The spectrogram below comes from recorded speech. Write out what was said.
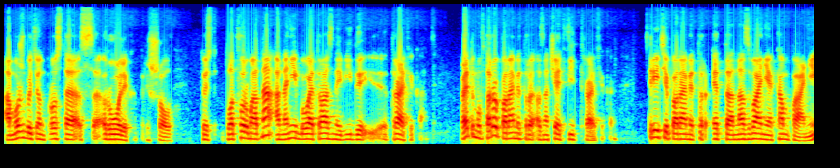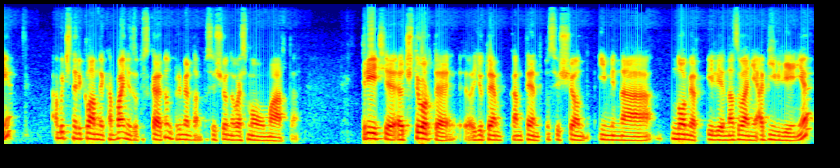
а может быть он просто с ролика пришел. То есть платформа одна, а на ней бывают разные виды э, трафика. Поэтому второй параметр означает вид трафика. Третий параметр – это название компании – обычно рекламные кампании запускают, ну, например, там, посвященные 8 марта. Третье, э, четвертое, UTM-контент э, посвящен именно номер или название объявления.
